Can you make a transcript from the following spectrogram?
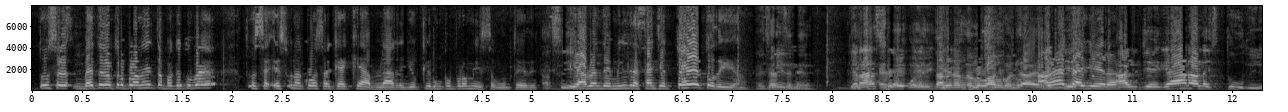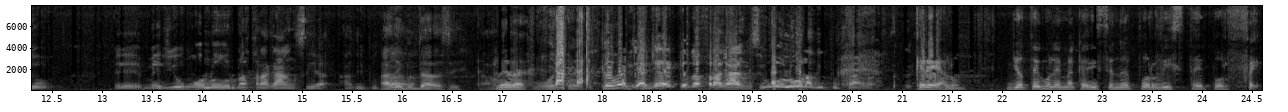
Entonces, vete de otro planeta para que tú veas. Entonces, es una cosa que hay que hablar. Yo quiero un compromiso con ustedes. que hablen de Mildred Sánchez todos estos días. Excelente. Gracias eh, por eh, estar con no nosotros. Al, al, llegar al estudio, eh, me dio un olor, una fragancia a diputada. A diputada, sí. Ah, ¿Verdad? una fragancia, un olor a diputada. Créalo. Yo tengo un lema que dice, no es por vista, es por fe.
